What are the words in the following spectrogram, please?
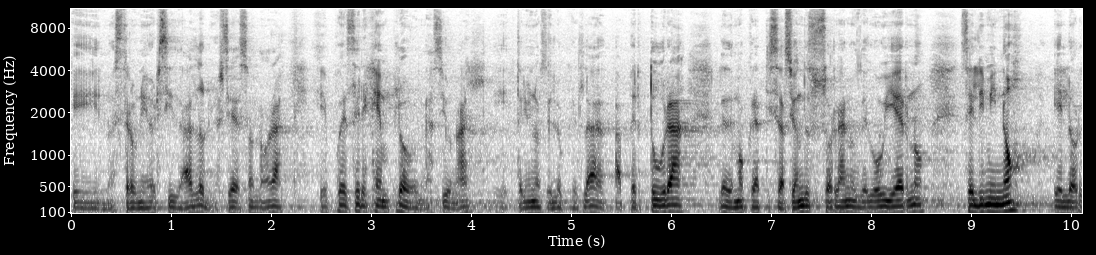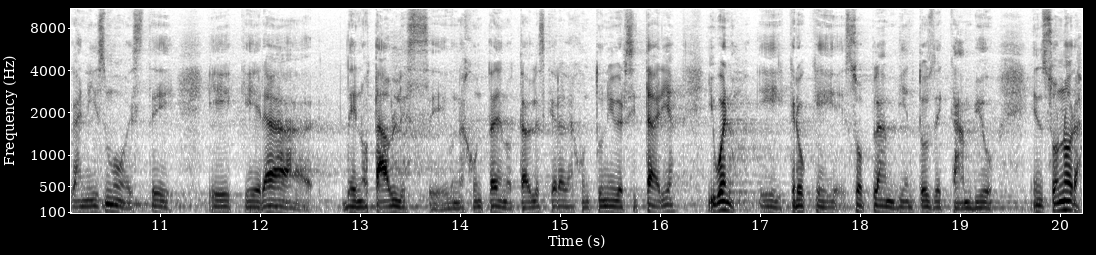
que nuestra universidad, la Universidad de Sonora, eh, puede ser ejemplo nacional en términos de lo que es la apertura, la democratización de sus órganos de gobierno. Se eliminó el organismo este, que era de notables, eh, una junta de notables que era la Junta Universitaria, y bueno, creo que soplan vientos de cambio en Sonora.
